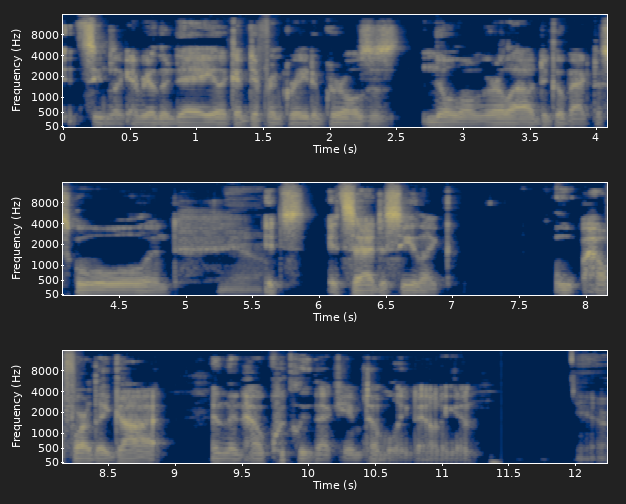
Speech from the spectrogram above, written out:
it seems like every other day like a different grade of girls is no longer allowed to go back to school and Yeah. it's it's sad to see like how far they got and then how quickly that came tumbling down again Yeah.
